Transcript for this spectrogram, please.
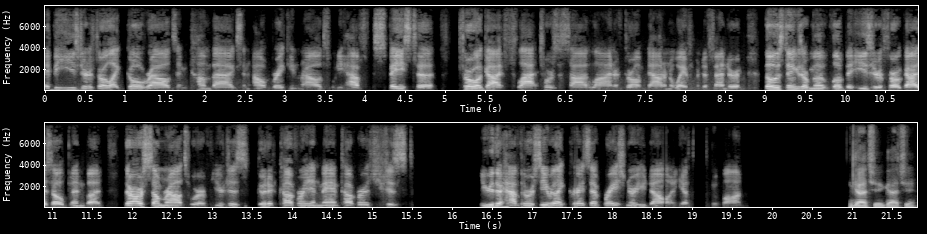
it'd be easier to throw like go routes and comebacks and outbreaking routes when you have space to throw a guy flat towards the sideline or throw him down and away from a defender. Those things are a little bit easier to throw guys open, but there are some routes where if you're just good at covering and man coverage, you just you either have the receiver like creates separation or you don't, and you have to move on. Gotcha, gotcha.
